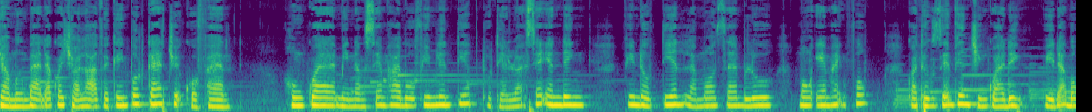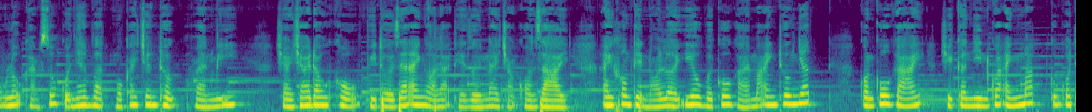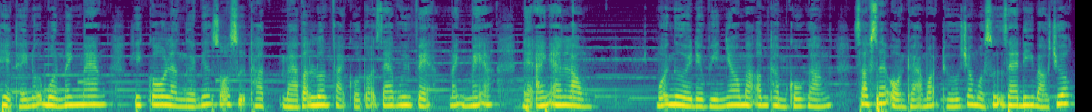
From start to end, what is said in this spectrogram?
Chào mừng bạn đã quay trở lại với kênh podcast Chuyện của Phàn. Hôm qua mình nằm xem hai bộ phim liên tiếp thuộc thể loại set ending. Phim đầu tiên là Monza Blue, Mong Em Hạnh Phúc. Quả thực diễn viên chính quá đỉnh vì đã bộc lộ cảm xúc của nhân vật một cách chân thực, hoàn mỹ. Chàng trai đau khổ vì thời gian anh ở lại thế giới này chẳng còn dài. Anh không thể nói lời yêu với cô gái mà anh thương nhất còn cô gái, chỉ cần nhìn qua ánh mắt cũng có thể thấy nỗi buồn mênh mang khi cô là người biết rõ sự thật mà vẫn luôn phải cố tỏ ra vui vẻ, mạnh mẽ để anh an lòng. Mỗi người đều vì nhau mà âm thầm cố gắng, sắp xếp ổn thỏa mọi thứ cho một sự ra đi báo trước.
